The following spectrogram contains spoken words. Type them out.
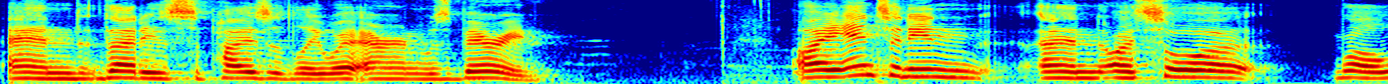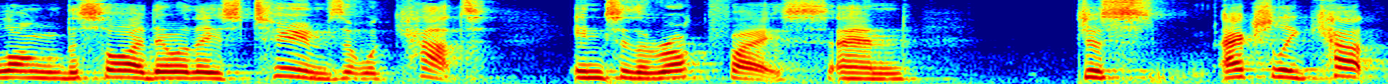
and that is supposedly where Aaron was buried. I entered in and I saw, well, along the side, there were these tombs that were cut into the rock face and just actually cut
